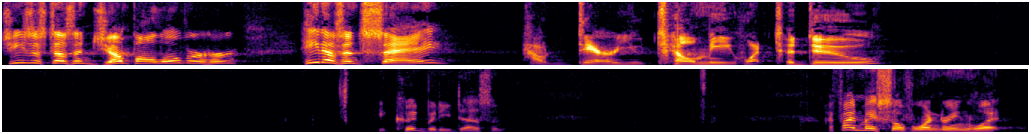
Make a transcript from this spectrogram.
Jesus doesn't jump all over her. He doesn't say, How dare you tell me what to do? He could, but he doesn't. I find myself wondering what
